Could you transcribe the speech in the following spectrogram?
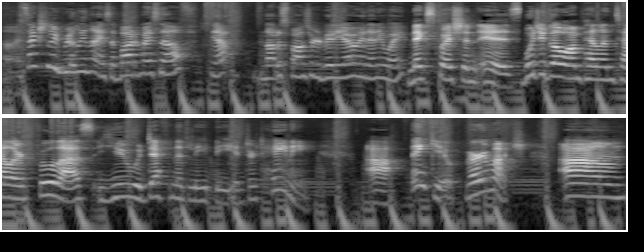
Uh, it's actually really nice. I bought it myself. Yeah, not a sponsored video in any way. Next question is, would you go on Penn and Teller Fool Us? You would definitely be entertaining. Uh, thank you very much. Um,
